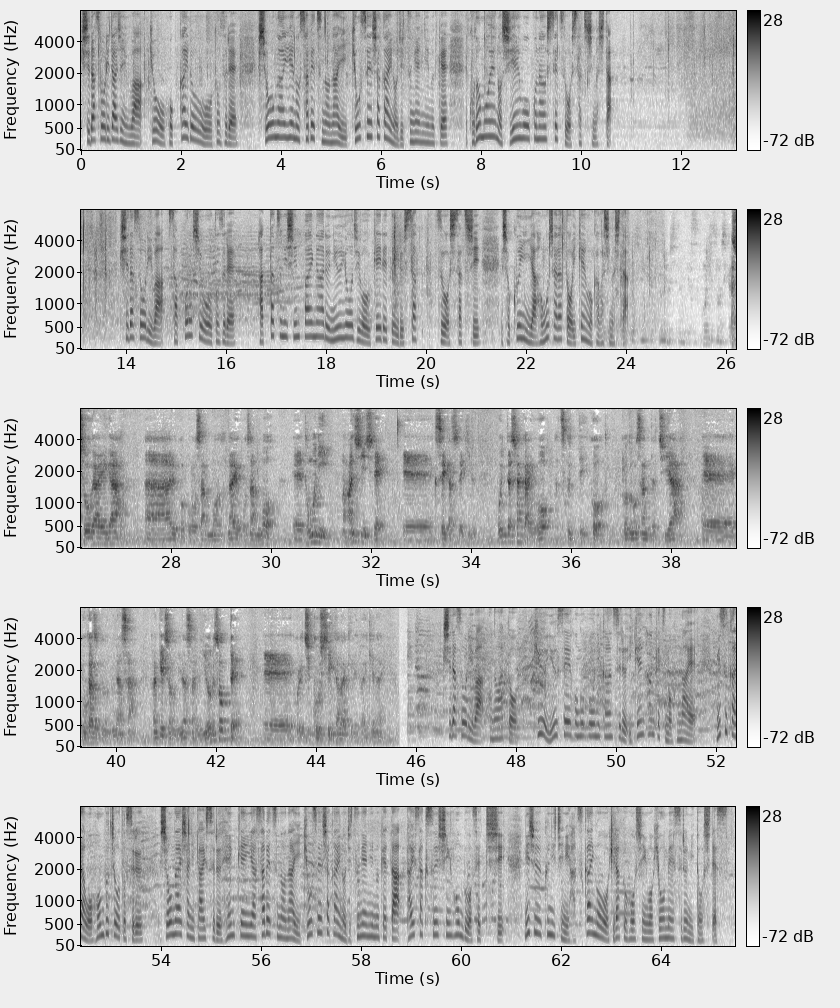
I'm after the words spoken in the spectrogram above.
岸田総理大臣は今日北海道を訪れ障害への差別のない共生社会の実現に向け子どもへの支援を行う施設を視察しました。岸田総理は札幌市を訪れ発達に心配がある乳幼児を受け入れている施設を視察し職員や保護者らと意見を交わしました。障害があるお子さんもないお子さんも、えー、共に、まあ、安心して、えー、生活できるこういった社会を作っていこうと子どもさんたちや、えー、ご家族の皆さん関係者の皆さんに寄り添って、えー、これ実行していかなければいけない。岸田総理はこの後旧優生保護法に関する違憲判決も踏まえ自らを本部長とする障害者に対する偏見や差別のない共生社会の実現に向けた対策推進本部を設置し29日に初会合を開く方針を表明する見通しです。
